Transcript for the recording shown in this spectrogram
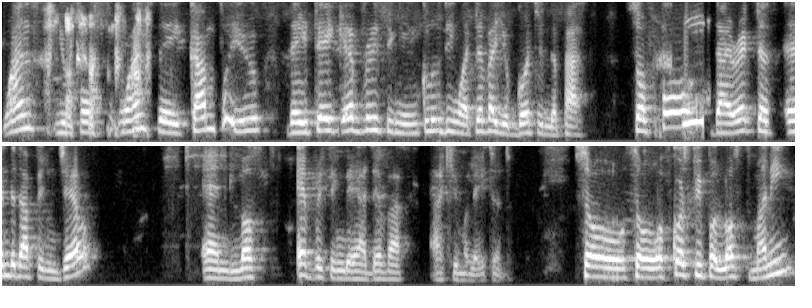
Once you forfeit, once they come for you, they take everything, including whatever you got in the past. So four directors ended up in jail and lost everything they had ever accumulated. So, so of course, people lost money.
